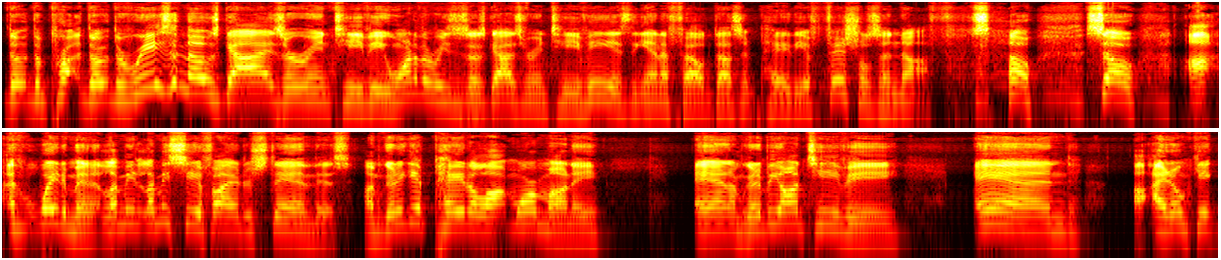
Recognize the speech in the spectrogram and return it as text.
the the, the the reason those guys are in TV, one of the reasons those guys are in TV is the NFL doesn't pay the officials enough. So so I, wait a minute, let me let me see if I understand this. I'm going to get paid a lot more money, and I'm going to be on TV, and I don't get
